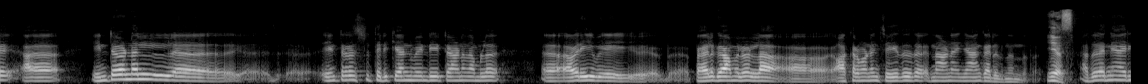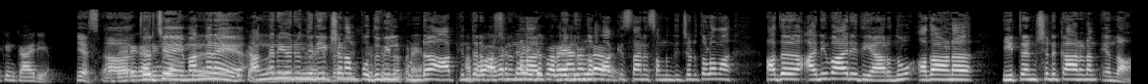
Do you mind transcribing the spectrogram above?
ഇന്റേണൽ ഇൻട്രസ്റ്റ് തിരിക്കാൻ വേണ്ടിയിട്ടാണ് നമ്മൾ അവർ ഈ പഹൽഗാമിലുള്ള ആക്രമണം ചെയ്തത് എന്നാണ് ഞാൻ കരുതുന്നത്. യെസ് അത് തന്നെയായിരിക്കും കാര്യം. തീർച്ചയായും. അങ്ങനെ. അങ്ങനെ ഒരു നിരീക്ഷണം പൊതുവിൽ ഉണ്ട്. ആഭ്യന്തര പ്രശ്നങ്ങളാൽ പാകിസ്ഥാനെ സംബന്ധിച്ചിടത്തോളം അത് അനിവാര്യതയായിരുന്നു അതാണ് ഈ ടെൻഷന് കാരണം എന്ന്.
